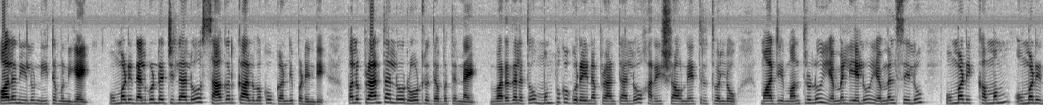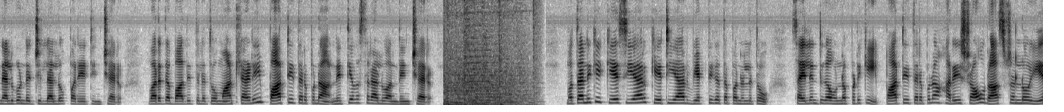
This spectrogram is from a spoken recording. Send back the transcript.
కాలనీలు నీట మునిగాయి. ఉమ్మడి నల్గొండ జిల్లాలో సాగర్ కాలువకు గండిపడింది పలు ప్రాంతాల్లో రోడ్లు దెబ్బతిన్నాయి. వరదలతో ముంపుకు గురైన ప్రాంతాల్లో హరీష్ రావు నేతృత్వంలో మాజీ మంత్రులు ఎమ్మెల్యేలు ఎమ్మెల్సీలు ఉమ్మడి ఖమ్మం ఉమ్మడి నల్గొండ జిల్లాలో పర్యటించారు. వరద బాధితులతో మాట్లాడి పార్టీ తరపున నిత్యావసరాలు అందించారు. మొత్తానికి కేసీఆర్ కేటీఆర్ వ్యక్తిగత పనులతో సైలెంట్గా ఉన్నప్పటికీ పార్టీ తరపున హరీష్ రావు రాష్ట్రంలో ఏ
